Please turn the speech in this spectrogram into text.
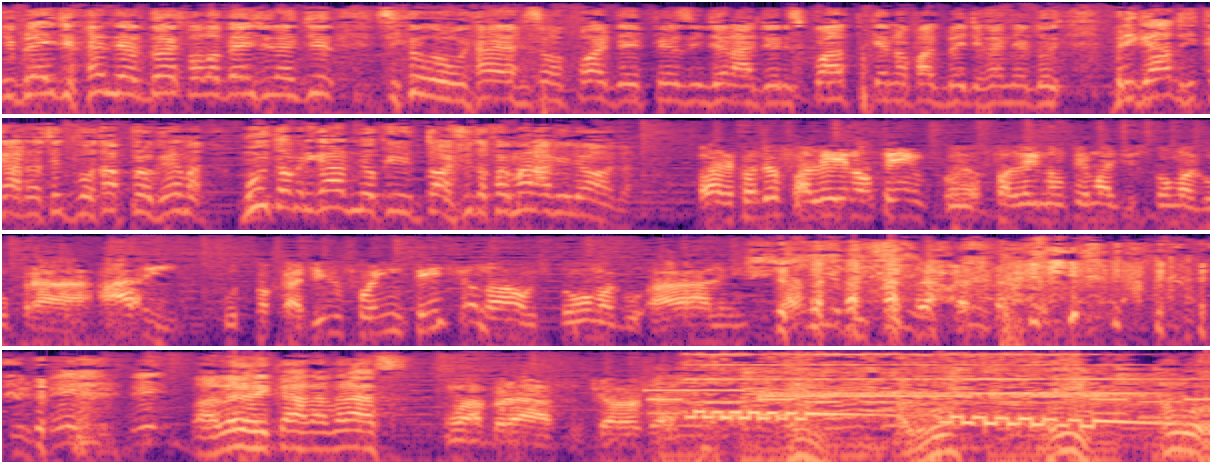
E Blade Runner 2 falou bem Jurandir. Se o Harrison Ford aí fez Indiana Jones 4, porque não faz Blade Runner 2? Obrigado, Ricardo. Eu sempre voltar pro programa. Muito obrigado, meu querido. Tua ajuda foi maravilhosa. Olha, quando eu falei não tem, quando eu falei não tem mais estômago pra Alien, o trocadilho foi intencional. Estômago, Alien. Valeu, Ricardo, abraço. Um abraço, tchau, tchau. Alô? Ei, alô?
